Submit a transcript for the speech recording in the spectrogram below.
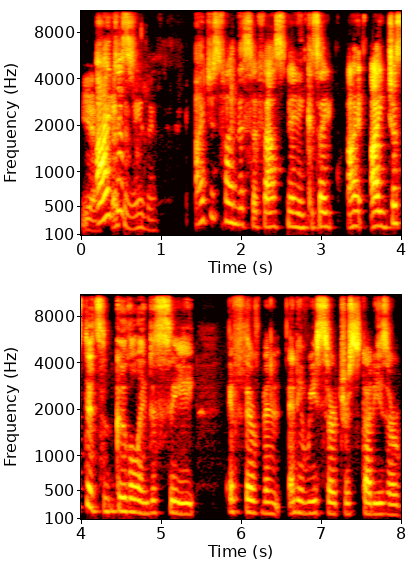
yeah, I that's just, amazing. I just find this so fascinating because I, I, I just did some Googling to see if there have been any research or studies or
